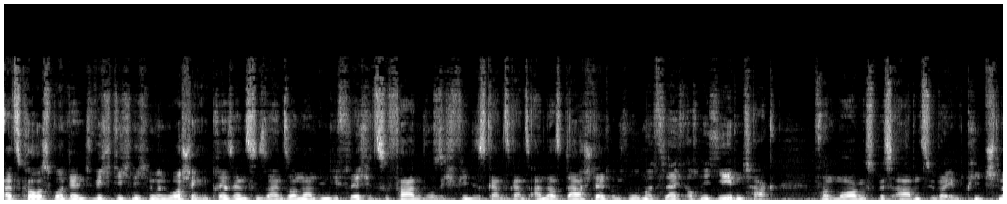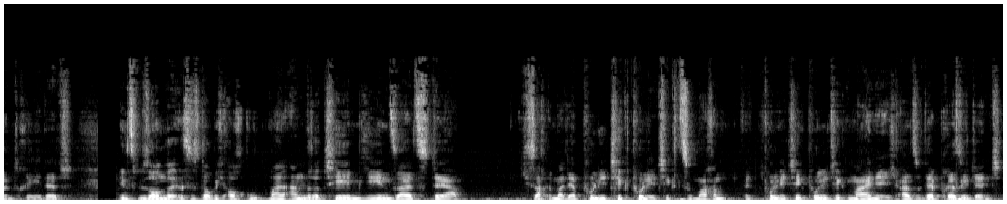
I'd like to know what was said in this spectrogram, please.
als Korrespondent wichtig, nicht nur in Washington präsent zu sein, sondern in die Fläche zu fahren, wo sich vieles ganz, ganz anders darstellt und wo man vielleicht auch nicht jeden Tag von morgens bis abends über Impeachment redet. Insbesondere ist es, glaube ich, auch gut, mal andere Themen jenseits der, ich sage immer, der Politik-Politik zu machen. Mit Politik-Politik meine ich also der Präsident,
